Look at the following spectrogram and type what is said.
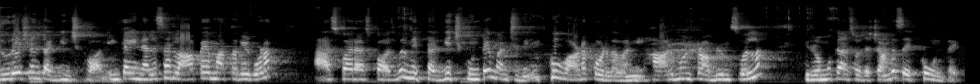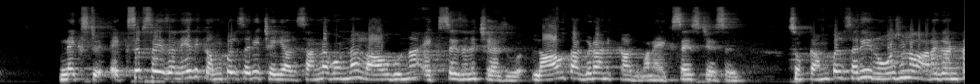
డ్యూరేషన్ తగ్గించుకోవాలి. ఇంకా ఈ నెలసరిలో ఆపే మాత్రలు కూడా యాజ్ ఫార్ యాజ్ పాసిబుల్ మీరు తగ్గించుకుంటే మంచిది. ఎక్కువ వాడకూడదు అవన్నీ. హార్మోన్ ప్రాబ్లమ్స్ వల్ల ఈ రొమ్ము క్యాన్సర్ వచ్చే ఛాన్సెస్ ఎక్కువ ఉంటాయి. నెక్స్ట్ ఎక్సర్సైజ్ అనేది కంపల్సరీ చేయాలి. సన్నగున్నా లావుగున్నా ఎక్సర్సైజ్ అనేది చేయాల్సి లావు తగ్గడానికి కాదు మనం ఎక్సర్సైజ్ చేసేది. సో కంపల్సరీ రోజులో అరగంట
